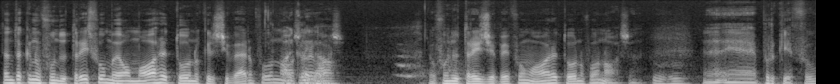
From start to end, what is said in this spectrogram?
Tanto é que no fundo 3 foi o maior, o maior retorno que eles tiveram, foi o nosso legal. negócio. No fundo 3 de GP foi o maior retorno, foi o nosso. né? Uhum. É, é, por quê? Foi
